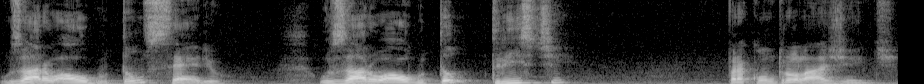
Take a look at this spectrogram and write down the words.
Usaram algo tão sério, usaram algo tão triste para controlar a gente.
